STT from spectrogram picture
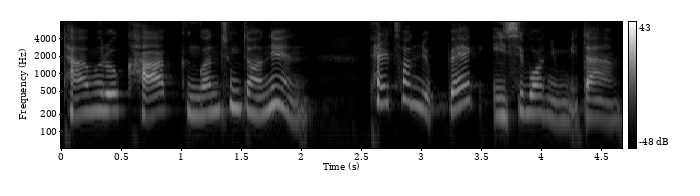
다음으로 가압 근관 충전은 8,620원입니다.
